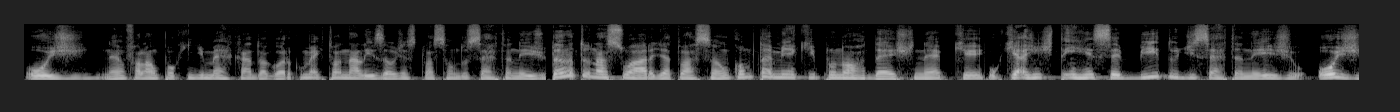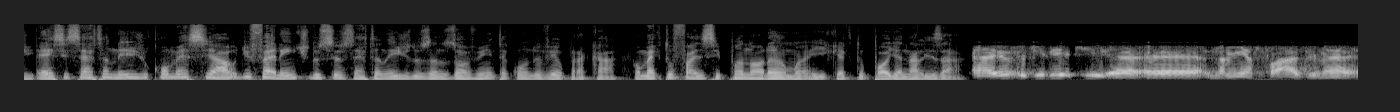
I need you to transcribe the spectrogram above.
hoje, né? Vou falar um pouquinho de mercado agora. Como é que tu analisa hoje a situação do sertanejo, tanto na sua área de atuação, como também aqui para o Nordeste, né? Porque o que a gente tem recebido de sertanejo hoje é esse sertanejo comercial, diferente do seu sertanejo dos anos 90, quando veio para cá. Como é que tu faz esse panorama aí? O que é que tu pode analisar? É, eu, eu, diria que é, é, na minha fase, né?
